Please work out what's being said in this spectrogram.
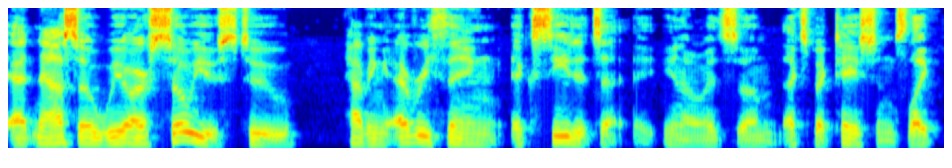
at NASA we are so used to having everything exceed its you know its um, expectations. Like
